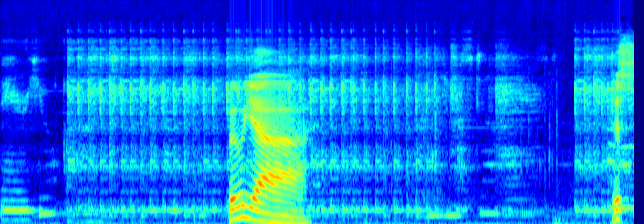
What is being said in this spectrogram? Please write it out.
There you are. Booyah! Just.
